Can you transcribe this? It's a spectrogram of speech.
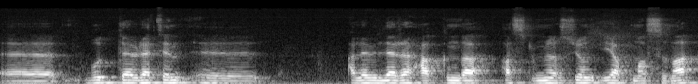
Ee, bu devletin e, Alevilere hakkında asimilasyon yapmasına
